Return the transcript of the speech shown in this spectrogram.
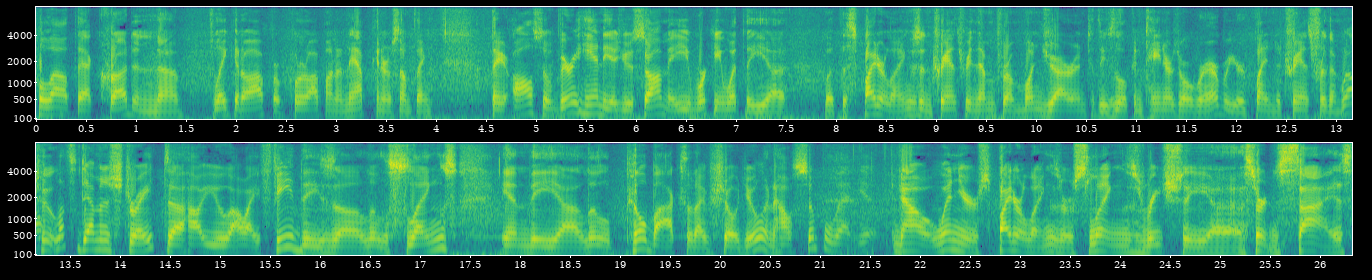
pull out that crud and uh, flake it off or put it off on a napkin or something. They're also very handy as you saw me working with the uh, with the spiderlings and transferring them from one jar into these little containers or wherever you're planning to transfer them well, to. Let's demonstrate uh, how you how I feed these uh, little slings in the uh, little pill box that I've showed you and how simple that is. Now when your spiderlings or slings reach the uh, a certain size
